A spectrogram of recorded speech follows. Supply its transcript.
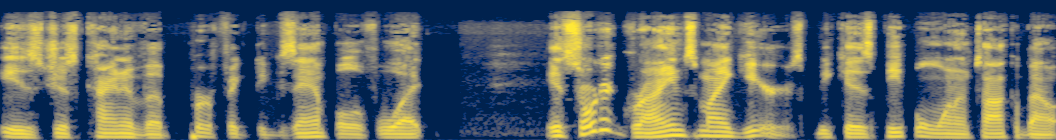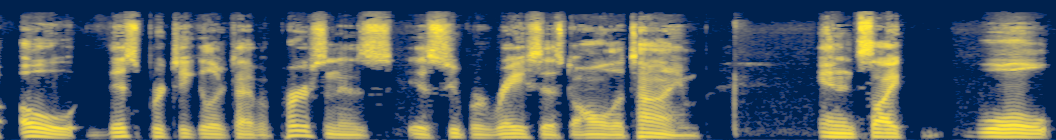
is just kind of a perfect example of what it sort of grinds my gears because people want to talk about, oh, this particular type of person is is super racist all the time. And it's like, well,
